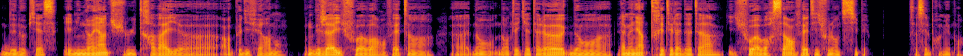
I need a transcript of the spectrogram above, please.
de nos pièces et mine de rien tu le travailles un peu différemment. Donc déjà il faut avoir en fait un dans, dans tes catalogues, dans la manière de traiter la data, il faut avoir ça en fait, il faut l'anticiper. Ça, c'est le premier point.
